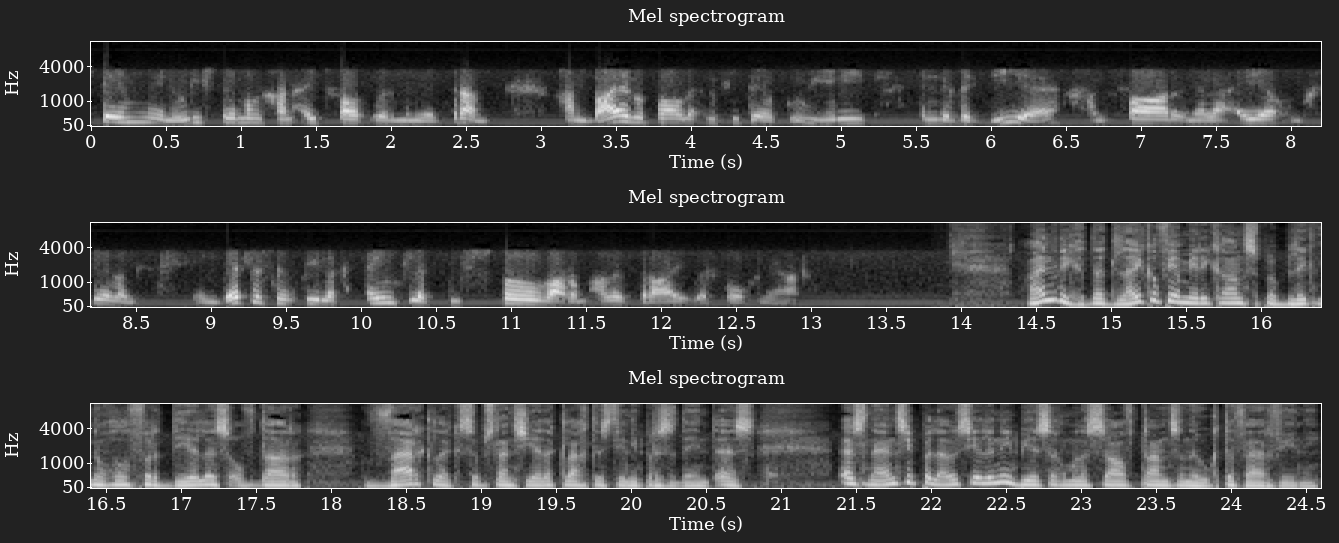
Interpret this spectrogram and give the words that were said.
stem en hoe die stemming gaan uitval oor meneer Trump gaan baie bepaalde invloed hê op hoe hierdie individue gaan vaar in hulle eie omgewings en dit is natuurlik eintlik die spil waarom alles draai oor volgende jaar. Heinrich, dit lyk of die Amerikaanse publiek nogal verdeel is of daar werklik substansiële klagtes teen die president is. Is Nancy Pelosi hulle nie besig om hulle self tans in 'n hoek te verf nie?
